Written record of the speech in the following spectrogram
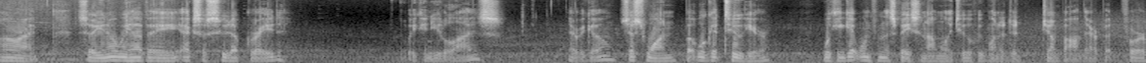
Alright, so you know we have a exosuit upgrade that we can utilize. There we go. Just one, but we'll get two here. We can get one from the space anomaly too if we wanted to jump on there, but for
